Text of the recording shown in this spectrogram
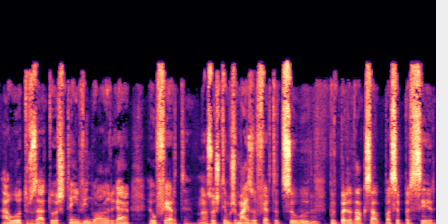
há outros atores que têm vindo a alargar a oferta. Nós hoje temos mais oferta de saúde, uhum. por paradoxal que possa parecer,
